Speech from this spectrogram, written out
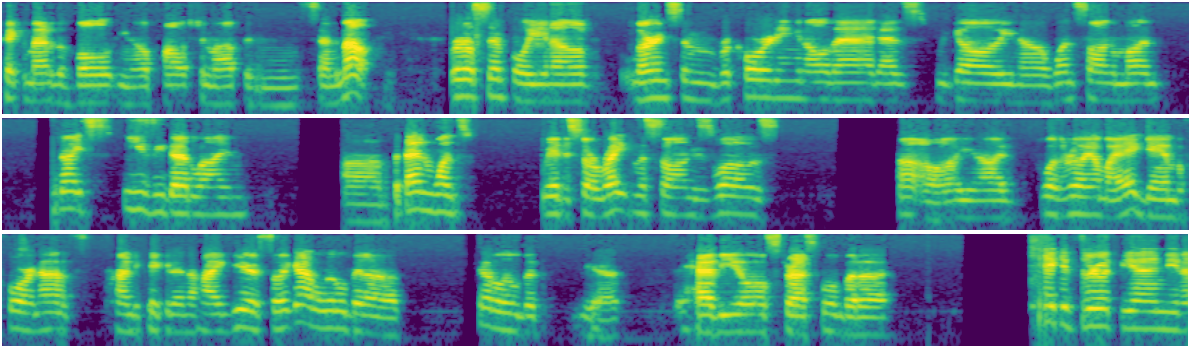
pick them out of the vault, you know, polish them up and send them out. Real simple, you know, learn some recording and all that as we go, you know, one song a month. Nice, easy deadline. Uh, but then once we had to start writing the songs as well as, uh oh, you know, I wasn't really on my egg game before. Now it's time to kick it into high gear. So it got a little bit of, got a little bit, yeah, heavy, a little stressful, but uh, kick it through at the end, you know,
